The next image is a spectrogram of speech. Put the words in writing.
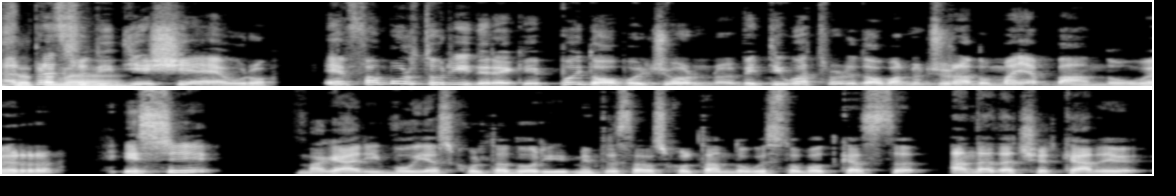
al prezzo una- di 10 euro. E fa molto ridere che poi dopo, il giorno, 24 ore dopo, hanno aggiornato My Abandonware. E se magari voi ascoltatori, mentre state ascoltando questo podcast, andate a cercare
